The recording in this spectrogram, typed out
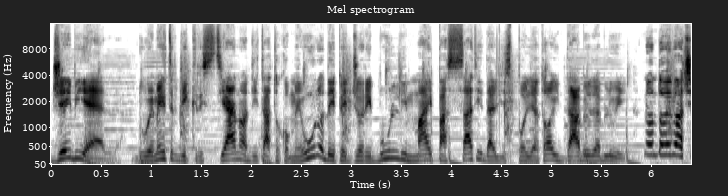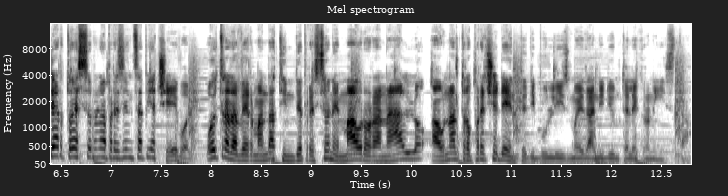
JBL, due metri di Cristiano additato come uno dei peggiori bulli mai passati dagli spogliatoi WWE. Non doveva certo essere una presenza piacevole, oltre ad aver mandato in depressione Mauro Ranallo a un altro precedente di bullismo ai danni di un telecronista.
